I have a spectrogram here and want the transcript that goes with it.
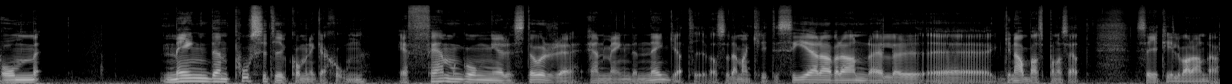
om mängden positiv kommunikation är fem gånger större än mängden negativ, alltså där man kritiserar varandra eller eh, gnabbas på något sätt, säger till varandra.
